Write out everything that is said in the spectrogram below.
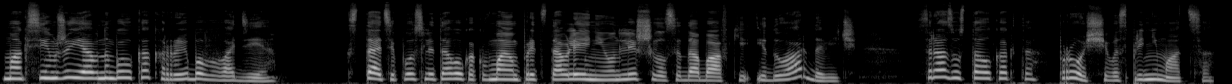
Максим же явно был как рыба в воде. Кстати, после того, как в моем представлении он лишился добавки Эдуардович, сразу стал как-то проще восприниматься.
